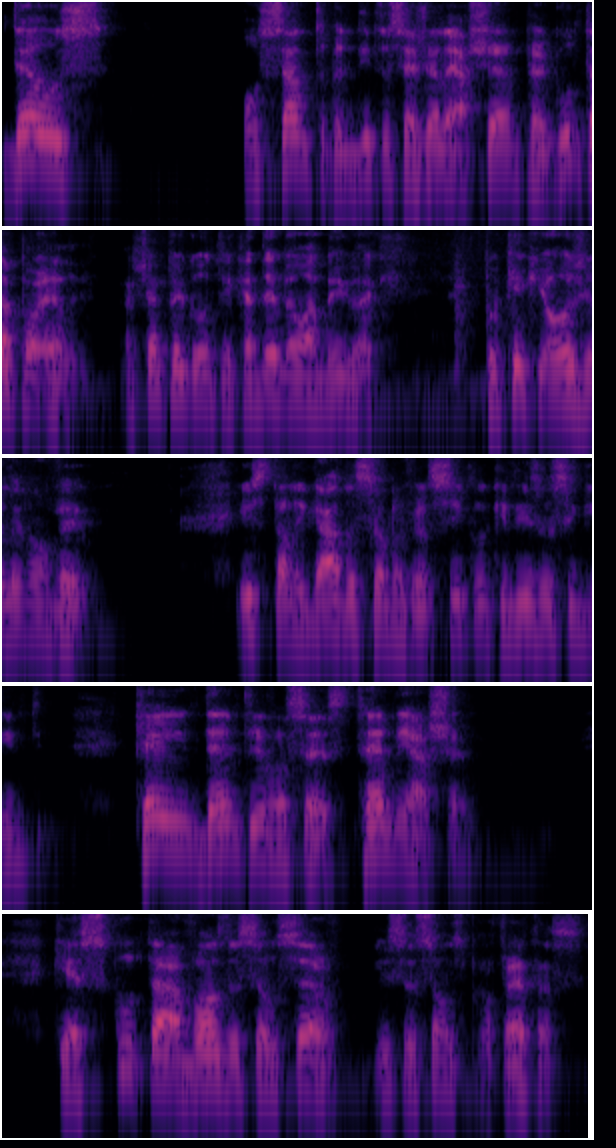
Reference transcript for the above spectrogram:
Deus, o santo, bendito seja ele, Hashem, pergunta por ele. Hashem pergunta, cadê meu amigo aqui? Por que, que hoje ele não veio? Isso está ligado sobre o versículo que diz o seguinte: Quem dentre vocês teme Hashem, que escuta a voz do seu servo, esses são os profetas,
